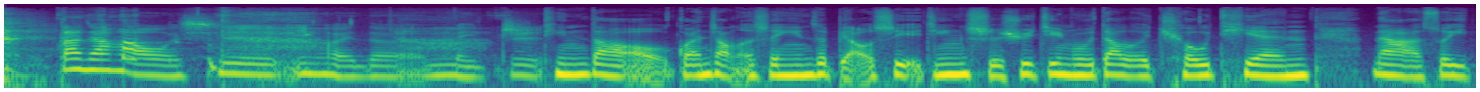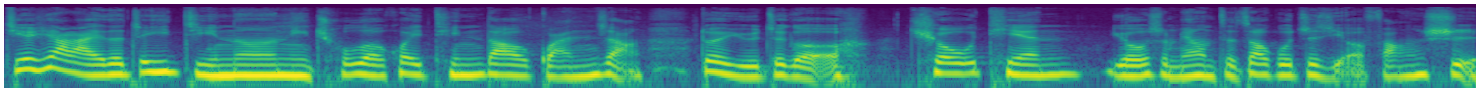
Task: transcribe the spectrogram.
大家好，我是应回的美智。听到馆长的声音，这表示已经持续进入到了秋天。那所以接下来的这一集呢，你除了会听到馆长对于这个。秋天有什么样子照顾自己的方式？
